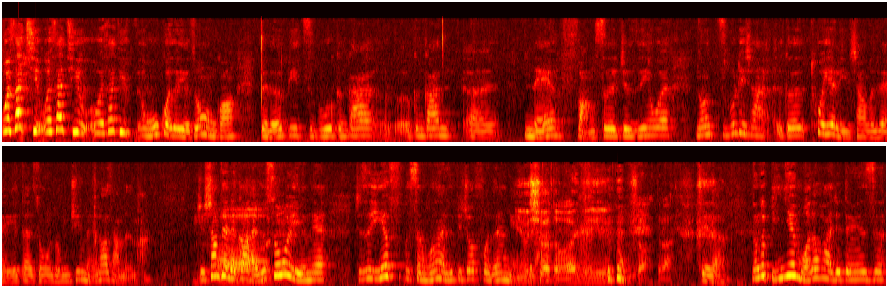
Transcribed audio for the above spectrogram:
为啥体？为啥体？为啥体？我觉着有种辰光，鼻头比嘴巴更加呃更加呃难防守，就是因为侬嘴巴里向搿唾液里向勿是还有得种溶菌酶咯啥物事嘛？就相对来讲还是稍微有眼，就是伊个成分还是比较复杂眼，有？消毒的有功效，对伐？对个，侬搿鼻黏膜的话，就等于是，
